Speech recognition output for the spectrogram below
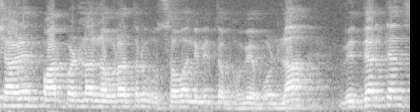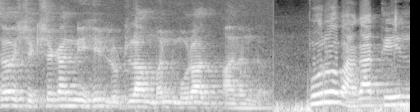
शाळेत पार पडला नवरात्र उत्सवानिमित्त भव्य बोंडला. विद्यार्थ्यांसह शिक्षकांनीही लुटला मनमुराद आनंद. पूर्व भागातील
